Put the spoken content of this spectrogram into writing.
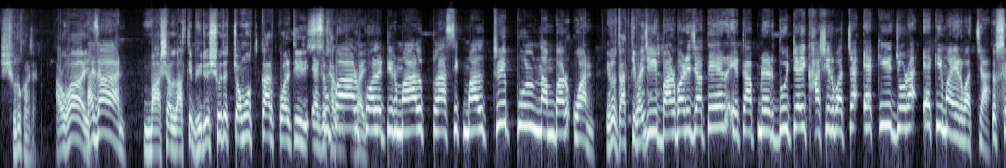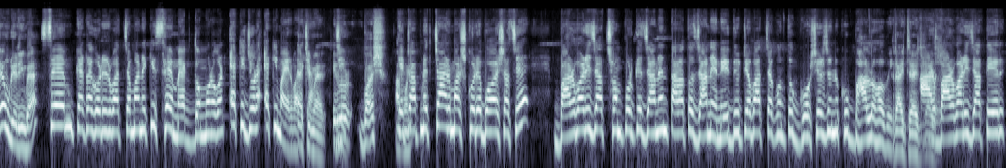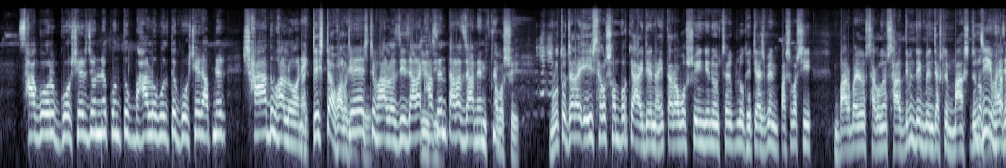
শুরু করা যাক। আর ভাই ভাইজান! মার্শাল আজকে ভিডিও শুরুতে চমৎকার কোয়ালিটির সুপার কোয়ালিটির মাল ক্লাসিক মাল ট্রিপল নাম্বার ওয়ান এগুলো জাত কি ভাই? জি বারবারি জাতের এটা আপনার দুইটাই খাসির বাচ্চা একই জোড়া একই মায়ের বাচ্চা। তো সেম গ্রেডিং ভাই? সেম ক্যাটাগরির বাচ্চা মানে কি সেম একদম মনে করেন একই জোড়া একই মায়ের বাচ্চা। একই মায়ের। এগুলোর বয়স? এটা আপনার চার মাস করে বয়স আছে। বারবারি জাত সম্পর্কে জানেন তারা তো জানেন এই দুইটা বাচ্চা কিন্তু গোশের জন্য খুব ভালো হবে। আর বারবারই বারবারি জাতের ছাগল গোশের জন্য কিন্তু ভালো বলতে গোশের আপনার স্বাদ ভালো অনেক। টেস্টটা ভালো কিন্তু। টেস্ট ভালো যে যারা। খাচ্ছেন তারা জানেন। অবশ্যই। মূলত যারা এই ছাগল সম্পর্কে আইডিয়া নাই তারা অবশ্যই ইন্ডিয়ান ওয়েবসাইটগুলো ঘেটে আসবেন। পাশাপাশি বারবার ছাগলের সার দিবেন দেখবেন যে আসলে মাস জন্য হয়,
